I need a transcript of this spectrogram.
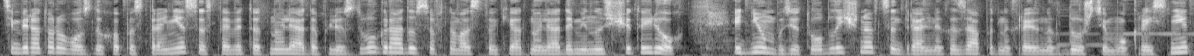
Температура воздуха по стране составит от 0 до плюс 2 градусов. На востоке от 0 до минус 4. И днем будет облачно. В центральных и западных районах дождь и мокрый снег.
